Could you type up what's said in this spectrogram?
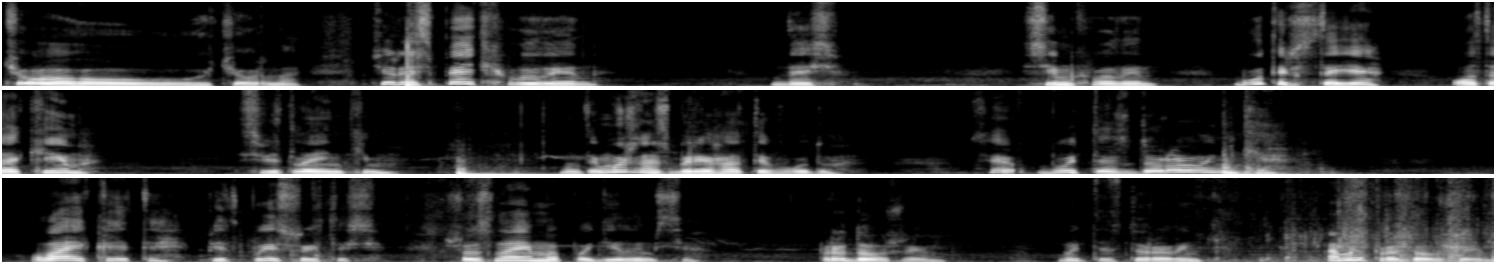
Чого чорна? Через 5 хвилин, десь 7 хвилин, бутиль стає отаким світленьким. От і можна зберігати воду. Все, будьте здоровенькі, лайкайте, підписуйтесь. Що знаємо, поділимося. Продовжуємо. Будьте здоровенькі. А ми продовжуємо.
